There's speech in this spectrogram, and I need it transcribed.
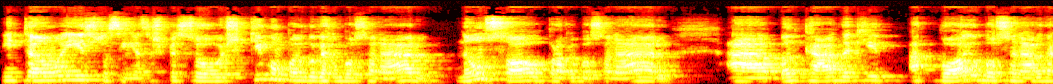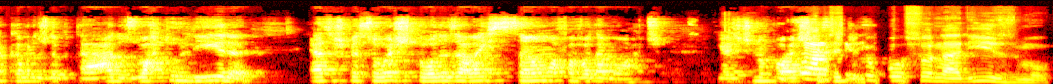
Então é isso, assim, essas pessoas que compõem o governo Bolsonaro, não só o próprio Bolsonaro, a bancada que apoia o Bolsonaro na Câmara dos Deputados, o Arthur Lira, essas pessoas todas elas são a favor da morte. E a gente não pode Você esquecer disso. que o bolsonarismo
